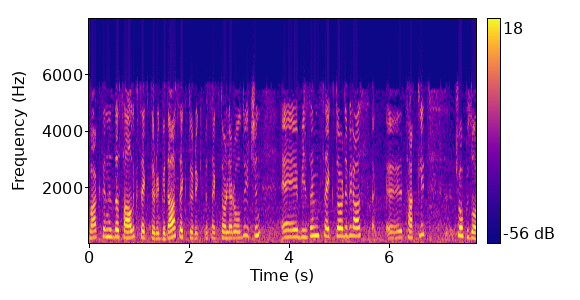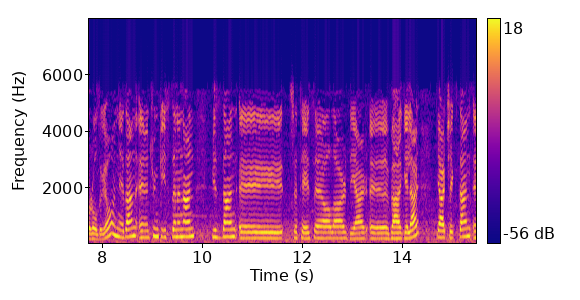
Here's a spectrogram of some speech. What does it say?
Baktığınızda sağlık sektörü, gıda sektörü gibi sektörler olduğu için e, bizim sektörde biraz e, taklit çok zor oluyor. Neden? E, çünkü istenilen bizden e, işte TSA'lar, diğer e, belgeler gerçekten e,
